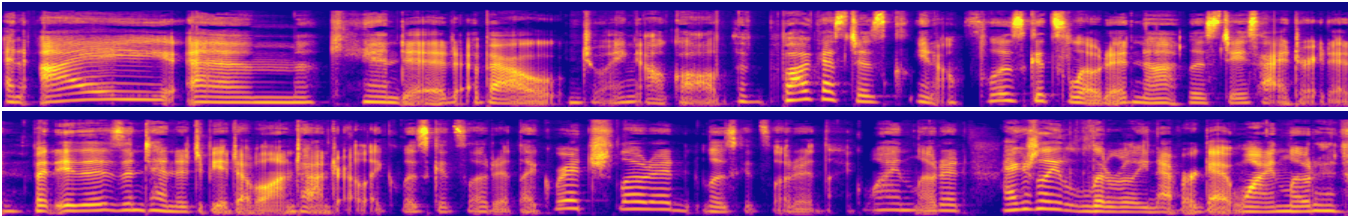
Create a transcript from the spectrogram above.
And I am candid about enjoying alcohol. The podcast is, you know, Liz gets loaded, not Liz stays hydrated, but it is intended to be a double entendre. Like Liz gets loaded like rich loaded, Liz gets loaded like wine loaded. I actually literally never get wine loaded.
